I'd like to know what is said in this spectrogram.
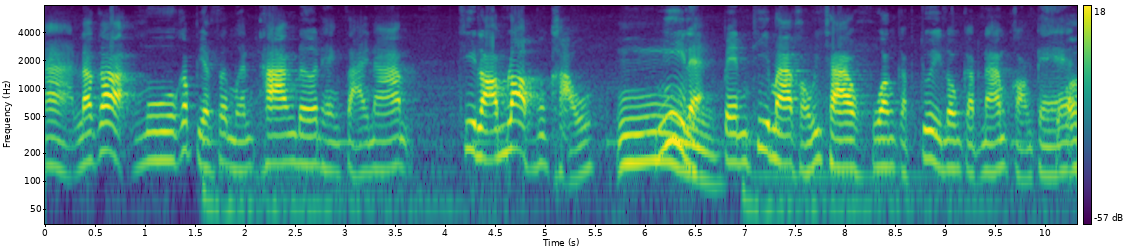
อ่าแล้วก็งูก็เปรียบเสมือนทางเดินแห่งสายน้ำที่ล้อมรอบภูเขาอืมนี่แหละเป็นที่มาของวิชาควงกับจุ้ยลงกับน้ำของแท้อ่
